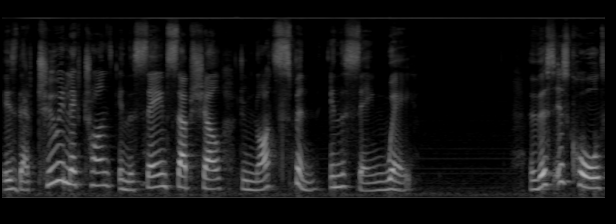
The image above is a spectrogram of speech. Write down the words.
is that two electrons in the same subshell do not spin in the same way. This is called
